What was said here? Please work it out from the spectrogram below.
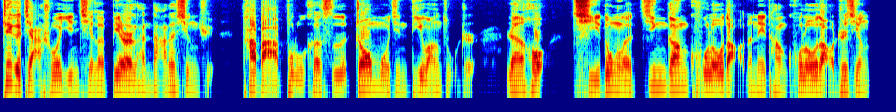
这个假说引起了比尔兰达的兴趣，他把布鲁克斯招募进帝王组织，然后启动了金刚骷髅岛的那趟骷髅岛之行。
